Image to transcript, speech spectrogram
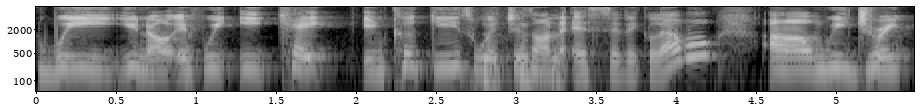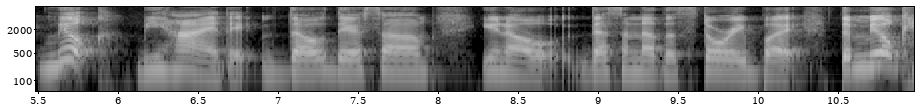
we you know if we eat cake and cookies which is on the acidic level um we drink milk behind it though there's some you know that's another story but the milk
